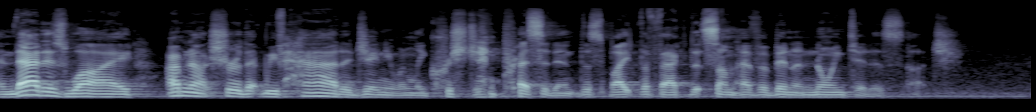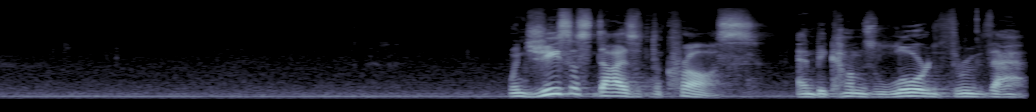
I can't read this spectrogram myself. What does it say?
And that is why I'm not sure that we've had a genuinely Christian president, despite the fact that some have been anointed as such. When Jesus dies at the cross and becomes Lord through that.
